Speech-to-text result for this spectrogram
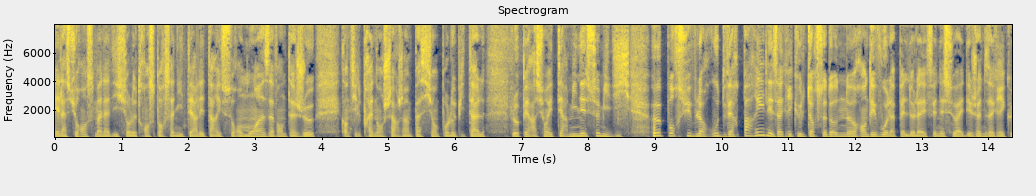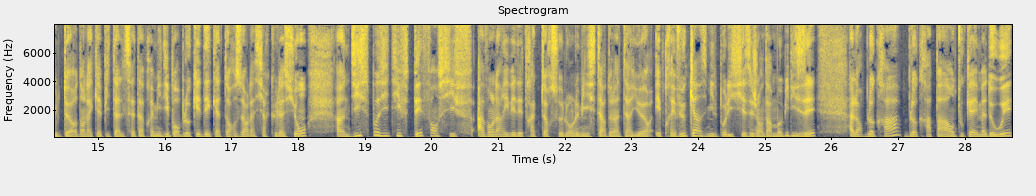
et l'assurance maladie sur le transport sanitaire. Les tarifs seront moins avantageux quand ils prennent en charge un patient pour l'hôpital. L'opération est terminée ce midi. Eux poursuivent leur route vers Paris. Les agriculteurs se donnent rendez-vous à l'appel de la FNSEA et des jeunes agriculteurs dans la capitale cet après-midi pour bloquer dès 14 heures la circulation. Un dispositif défensif avant l'arrivée des tracteurs selon le ministère de l'Intérieur est prévu. 15 000 policiers et gendarmes mobilisés. Alors bloquera, bloquera pas. En tout cas, Emma Doué,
